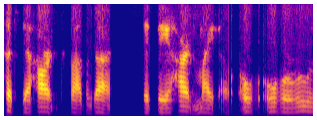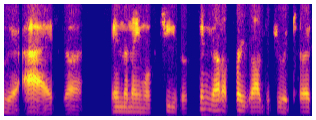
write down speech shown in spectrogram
touch their heart, Father God, that their heart might uh, over, overrule their eyes, God, in the name of Jesus. Then, God, I pray, God, that you would touch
